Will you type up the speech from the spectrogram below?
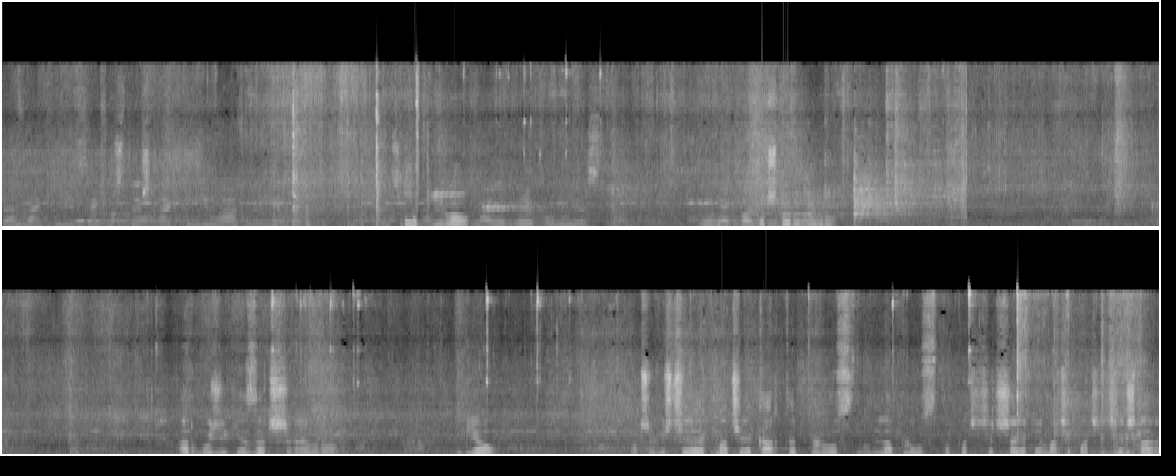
ten taki jest jakiś też taki nieładny. jest. Pół kilo. Mały wybór jest. Nie wiem jak waży. Po 4 euro. Arbuzik jest za 3 euro. Bio. Oczywiście jak macie kartę plus, dla plus, to płacicie 3, jak nie macie, płacicie 4.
